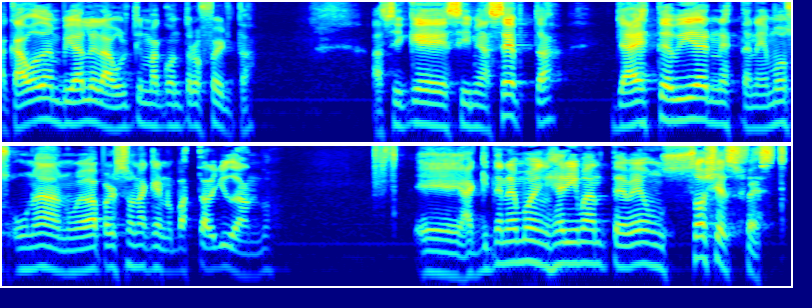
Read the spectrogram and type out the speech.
acabo de enviarle la última contraoferta Así que si me acepta, ya este viernes tenemos una nueva persona que nos va a estar ayudando. Eh, aquí tenemos en Geriman TV un Socials Fest.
